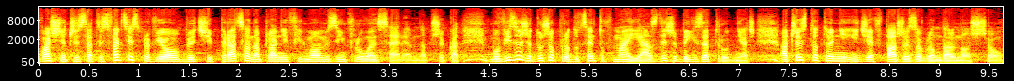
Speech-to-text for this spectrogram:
Właśnie, czy satysfakcję sprawiłoby Ci praca na planie filmowym z influencerem na przykład? Bo widzę, że dużo producentów ma jazdy, żeby ich zatrudniać, a często to nie idzie w parze z oglądalnością.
